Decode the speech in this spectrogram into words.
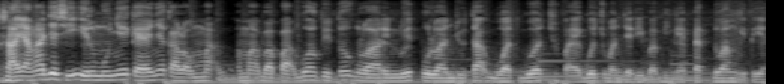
sayang aja sih ilmunya kayaknya kalau emak emak bapak gue waktu itu ngeluarin duit puluhan juta buat gue supaya gue cuma jadi babi ngepet doang gitu ya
